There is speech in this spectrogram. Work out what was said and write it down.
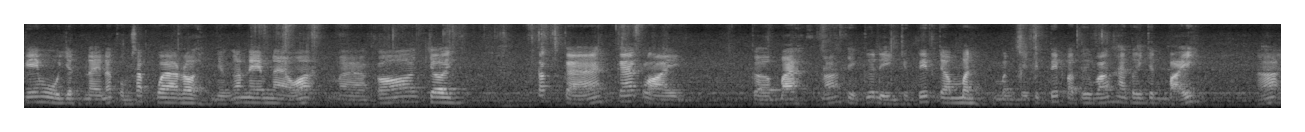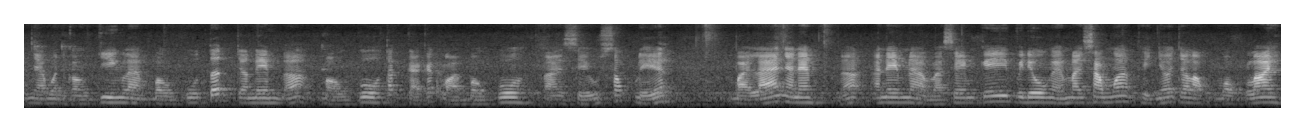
cái mùa dịch này nó cũng sắp qua rồi. Những anh em nào á mà có chơi tất cả các loại cờ bạc đó thì cứ điện trực tiếp cho mình. Mình sẽ trực tiếp và tư vấn 24 trên 7 đó, nhà mình còn chuyên làm bầu cua tết cho anh em. Đó, bầu cua, tất cả các loại bầu cua, tài xỉu, sóc đĩa, bài lá nha anh em. Đó, anh em nào mà xem cái video ngày hôm nay xong á thì nhớ cho lọc một like,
